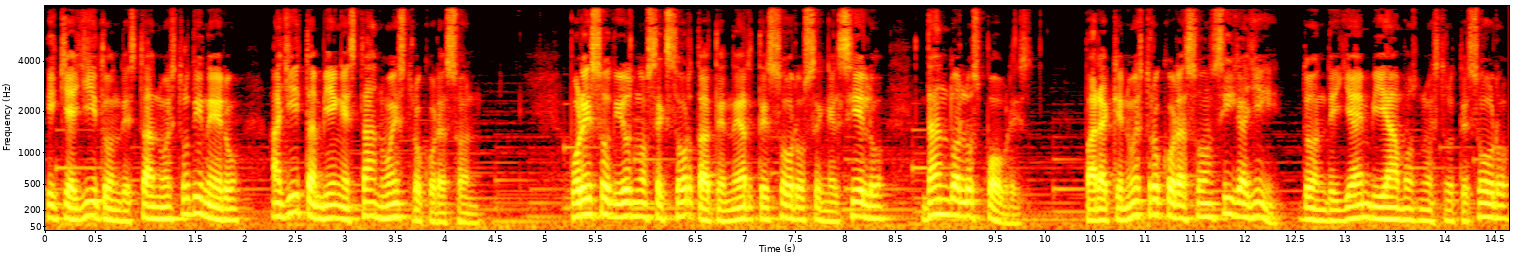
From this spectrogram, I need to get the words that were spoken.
y que allí donde está nuestro dinero, allí también está nuestro corazón. Por eso Dios nos exhorta a tener tesoros en el cielo, dando a los pobres, para que nuestro corazón siga allí, donde ya enviamos nuestro tesoro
